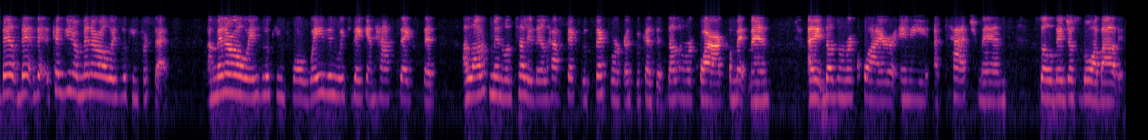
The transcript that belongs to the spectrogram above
Because you know men are always looking for sex, and men are always looking for ways in which they can have sex that a lot of men will tell you they'll have sex with sex workers because it doesn't require commitment and it doesn't require any attachment, so they just go about it.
